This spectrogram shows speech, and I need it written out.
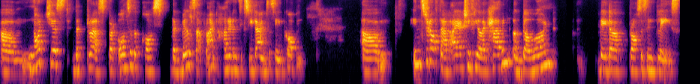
um, not just the trust, but also the cost that builds up, right? 160 times the same copy. Um, instead of that, I actually feel like having a governed data process in place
